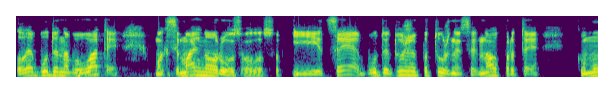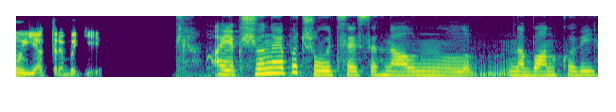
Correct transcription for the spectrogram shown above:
але буде набувати максимального розголосу. І це буде дуже потужний сигнал про те, кому і як треба діяти. А якщо не почують цей сигнал ну, на банковій,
